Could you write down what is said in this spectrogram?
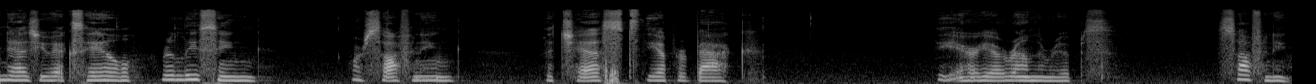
And as you exhale, releasing or softening the chest, the upper back, the area around the ribs, softening.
